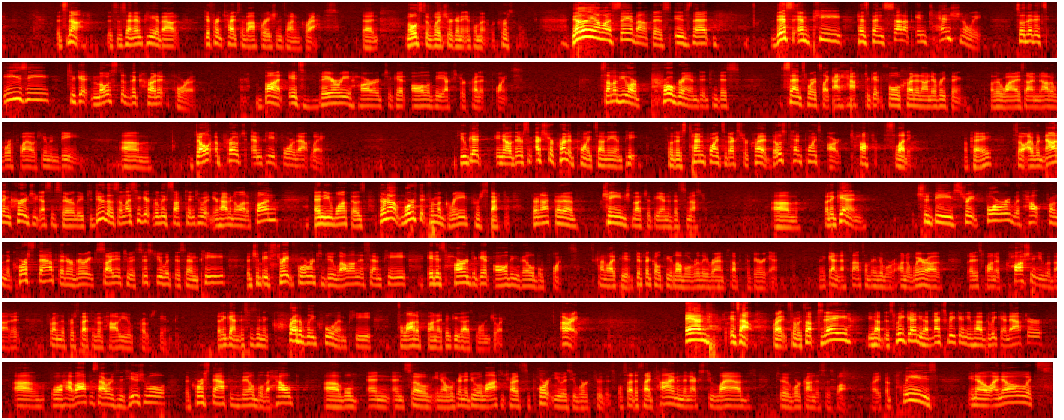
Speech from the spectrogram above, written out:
It's not. This is an MP about different types of operations on graphs that most of which are gonna implement recursively. The other thing I wanna say about this is that this MP has been set up intentionally so that it's easy to get most of the credit for it. But it's very hard to get all of the extra credit points. Some of you are programmed into this sense where it's like, I have to get full credit on everything, otherwise I'm not a worthwhile human being. Um, don't approach MP4 that way you get, you know, there's some extra credit points on the MP. So there's 10 points of extra credit. Those 10 points are tough sledding, okay? So I would not encourage you necessarily to do those unless you get really sucked into it and you're having a lot of fun and you want those. They're not worth it from a grade perspective. They're not gonna change much at the end of the semester. Um, but again, it should be straightforward with help from the course staff that are very excited to assist you with this MP. It should be straightforward to do well on this MP. It is hard to get all the available points kind of like the difficulty level really ramps up at the very end. And again, that's not something that we're unaware of, but I just want to caution you about it from the perspective of how you approach the MP. But again, this is an incredibly cool MP. It's a lot of fun. I think you guys will enjoy. All right. And it's out, right? So it's up today. You have this weekend, you have next weekend, you have the weekend after. Um, we'll have office hours as usual. The course staff is available to help. Uh, we'll, and, and so, you know, we're gonna do a lot to try to support you as you work through this. We'll set aside time in the next two labs to work on this as well, right? But please, you know, I know it's,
